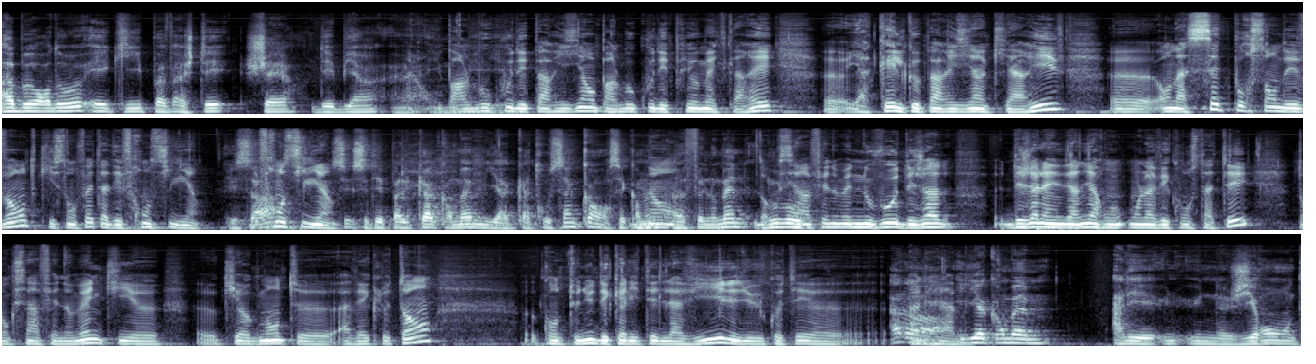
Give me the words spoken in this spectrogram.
à Bordeaux et qui peuvent acheter cher des biens. Euh, Alors, on parle beaucoup des Parisiens, on parle beaucoup des prix au mètre carré. Euh, il y a quelques Parisiens qui arrivent. Euh, on a 7% des ventes qui sont faites à des franciliens. Et ça, franciliens. C'était pas le cas quand même il y a 4 ou 5 ans. C'est quand même non. un phénomène Donc nouveau. C'est un phénomène nouveau. Déjà, déjà l'année dernière, on, on l'avait constaté. Donc c'est un phénomène qui, qui augmente avec le temps, compte tenu des qualités de la ville et du côté Alors, agréable. il y a quand même allez, une, une Gironde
